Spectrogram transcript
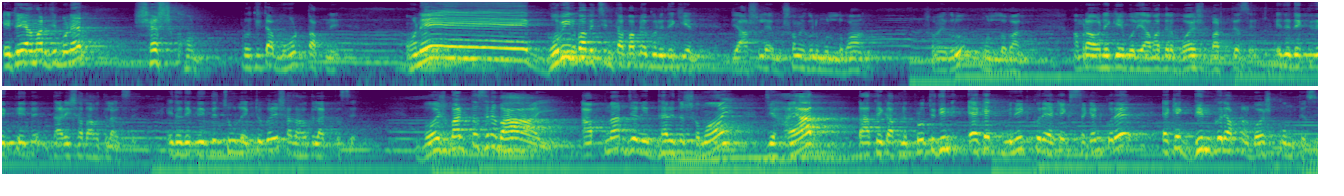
এটাই আমার জীবনের শেষ ক্ষণ। প্রতিটা মুহূর্ত আপনি অনেক গভীরভাবে চিন্তা ভাবনা করে দেখিয়েন যে আসলে সময়গুলো মূল্যবান সময়গুলো মূল্যবান। আমরা অনেকেই বলি, আমাদের বয়স বাড়তেছে। এতে দেখতে দেখতে এতে দাড়ি সাদা হতে লাগছে। এতে দেখতে দেখতে চুল একটু করে সাদা হতে লাগতেছে। বয়স বাড়তেছে না ভাই? আপনার যে নির্ধারিত সময়, যে হায়াত, তা থেকে আপনি প্রতিদিন এক এক মিনিট করে এক এক সেকেন্ড করে এক এক দিন করে আপনার বয়স কমতেছে।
